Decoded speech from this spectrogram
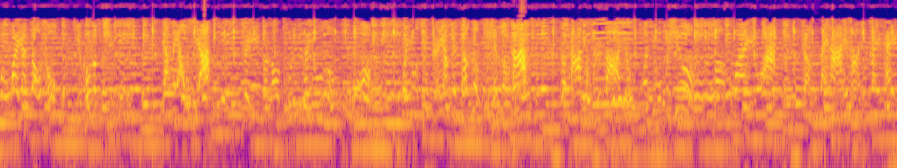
孟怀远倒抽一口冷气，想了下。这一个老秃驴他有横火，我有心这样跟他硬拼硬打，这打的会大的我就不行。孟怀远正在那里，他就摆开，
